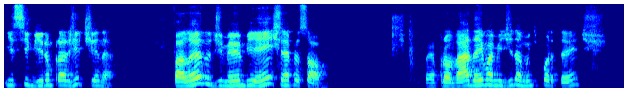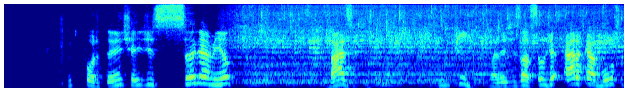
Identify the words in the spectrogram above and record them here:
e seguiram para a Argentina. Falando de meio ambiente, né, pessoal? Foi aprovada aí uma medida muito importante, muito importante aí de saneamento básico. Enfim, uma legislação de arcabouço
